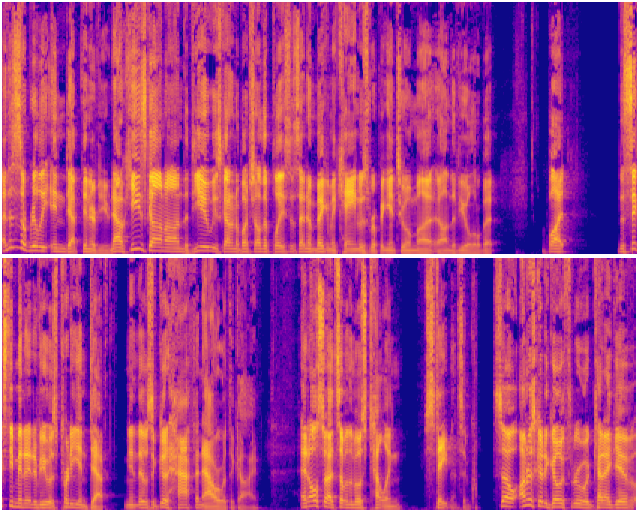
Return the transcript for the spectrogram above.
and this is a really in depth interview. Now he's gone on The View, he's gone on a bunch of other places. I know Meghan McCain was ripping into him uh, on The View a little bit, but the 60 minute interview was pretty in depth. I mean, there was a good half an hour with the guy, and also had some of the most telling statements. So I'm just going to go through and kind of give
